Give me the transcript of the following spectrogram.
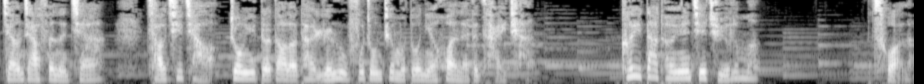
江家分了家，曹七巧终于得到了她忍辱负重这么多年换来的财产，可以大团圆结局了吗？错了，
